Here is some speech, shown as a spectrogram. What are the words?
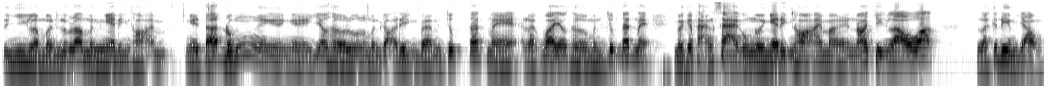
tự nhiên là mình lúc đó mình nghe điện thoại ngày tết đúng ngày, ngày, giao thừa luôn là mình gọi điện về mình chúc tết mẹ là qua giao thừa mình chúc tết mẹ. Mà cái phản xạ của người nghe điện thoại mà nói chuyện lâu á là cái đi vòng vòng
